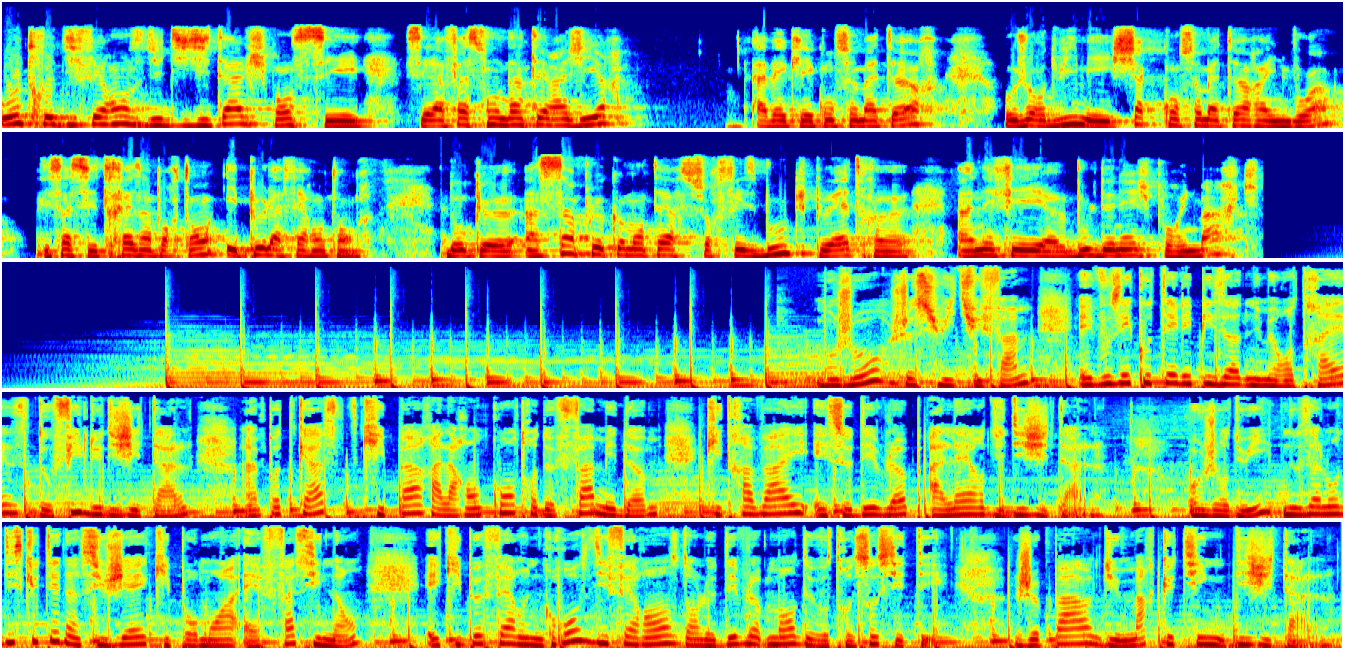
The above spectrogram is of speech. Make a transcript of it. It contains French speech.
Autre différence du digital, je pense, c'est la façon d'interagir avec les consommateurs. Aujourd'hui, mais chaque consommateur a une voix. Et ça, c'est très important et peut la faire entendre. Donc, euh, un simple commentaire sur Facebook peut être euh, un effet euh, boule de neige pour une marque Bonjour, je suis Femme et vous écoutez l'épisode numéro 13 d'Au fil du digital, un podcast qui part à la rencontre de femmes et d'hommes qui travaillent et se développent à l'ère du digital. Aujourd'hui, nous allons discuter d'un sujet qui pour moi est fascinant et qui peut faire une grosse différence dans le développement de votre société. Je parle du marketing digital.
